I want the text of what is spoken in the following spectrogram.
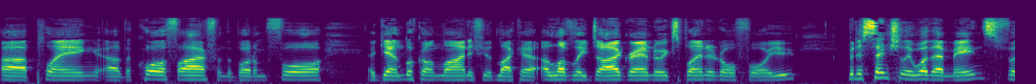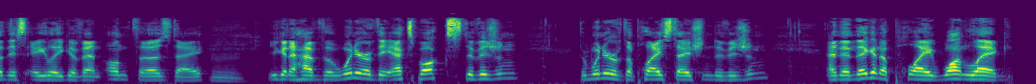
uh, playing uh, the qualifier from the bottom four. Again, look online if you'd like a, a lovely diagram to explain it all for you. But essentially, what that means for this E League event on Thursday, you're going to have the winner of the Xbox division, the winner of the PlayStation division, and then they're going to play one leg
